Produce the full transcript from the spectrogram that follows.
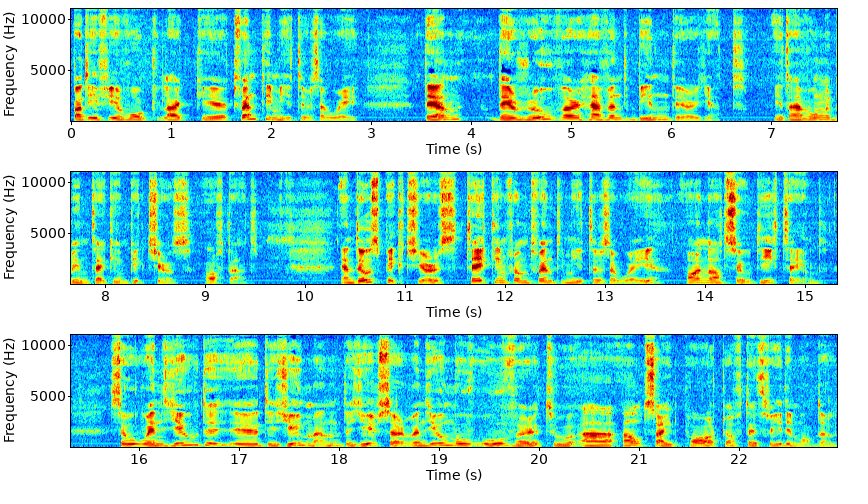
But if you walk like uh, 20 meters away, then the rover haven't been there yet. It have only been taking pictures of that. And those pictures, taken from 20 meters away, are not so detailed. So when you, the, uh, the human, the user, when you move over to an outside part of the 3D model,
